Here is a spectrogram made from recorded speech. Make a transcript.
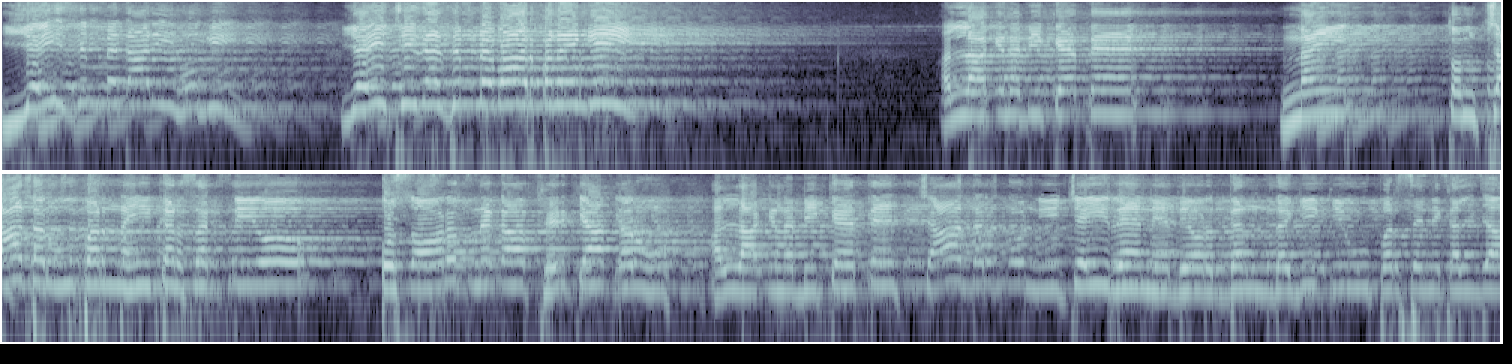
यही ज़िम्मेदारी होगी, यही चीज़ें जिम्मेवार बनेंगी। अल्लाह के नबी कहते हैं, नहीं, तुम चादर ऊपर नहीं कर सकती हो। उस औरत ने कहा, फिर क्या करूँ? अल्लाह के नबी कहते हैं, चादर को नीचे ही रहने दे और गंदगी के ऊपर से निकल जा।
